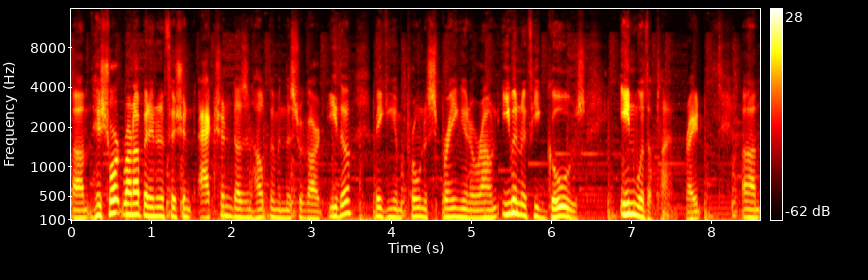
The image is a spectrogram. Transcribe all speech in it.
Um, his short run up and inefficient action doesn't help him in this regard either, making him prone to spraying it around even if he goes in with a plan, right? Um,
